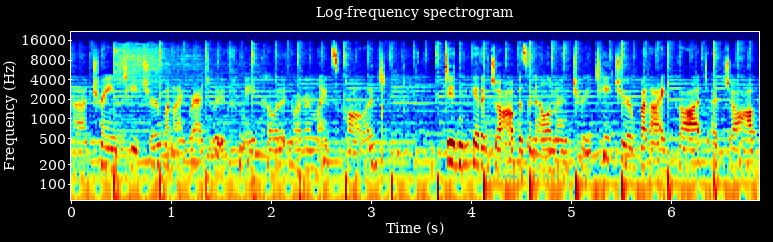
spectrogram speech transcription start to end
uh, trained teacher when I graduated from ACODE at Northern Lights College. Didn't get a job as an elementary teacher, but I got a job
